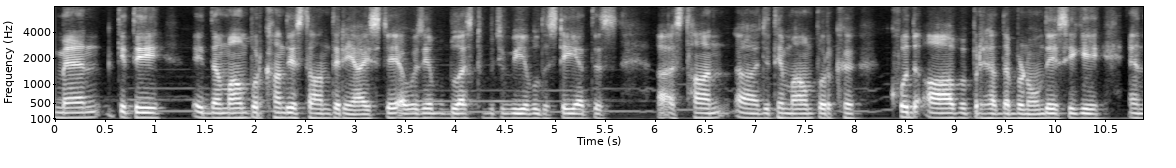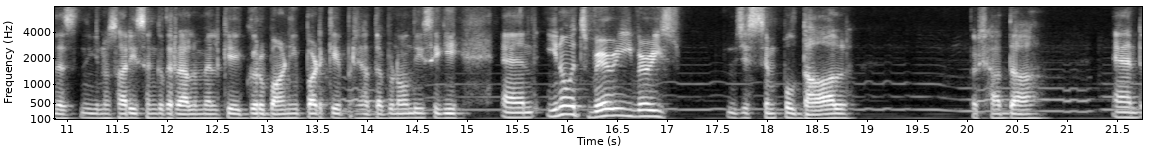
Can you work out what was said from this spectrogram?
ਮੈਂ ਕਿਤੇ ਇਦਾਂ ਮਹਾਂਪੁਰਖਾਂ ਦੇ ਸਥਾਨ ਤੇ ਰਿਹਾ ਇਸ ਤੇ I was able blessed to be able to stay at this uh, ਸਥਾਨ uh, ਜਿੱਥੇ ਮਹਾਂਪੁਰਖ ਖੁਦ ਆਪ ਪ੍ਰਸ਼ਾਦਾ ਬਣਾਉਂਦੇ ਸੀਗੇ ਐਂਡ ਯੂ نو ਸਾਰੀ ਸੰਗਤ ਰਲ ਮਿਲ ਕੇ ਗੁਰਬਾਣੀ ਪੜ੍ਹ ਕੇ ਪ੍ਰਸ਼ਾਦਾ ਬਣਾਉਂਦੀ ਸੀਗੀ and you know it's very very just simple dal ਪ੍ਰਸ਼ਾਦਾ ਐਂਡ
